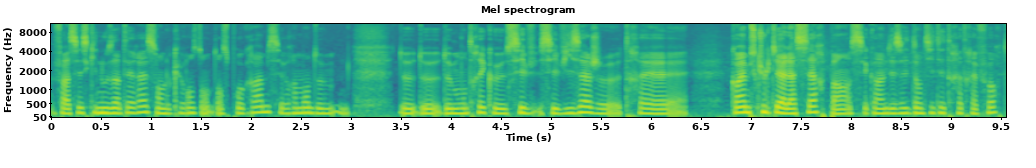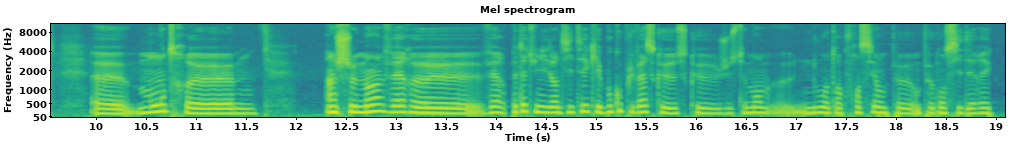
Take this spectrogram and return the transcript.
Enfin, c'est ce qui nous intéresse en l'occurrence dans, ce programme, c'est vraiment de, de, de, montrer que ces, ces, visages très quand même sculptés à la serpe, hein, c'est quand même des identités très très fortes, euh, montrent euh, un chemin vers, vers peut-être une identité qui est beaucoup plus vaste que ce que justement nous en tant que Français on peut, on peut considérer euh,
